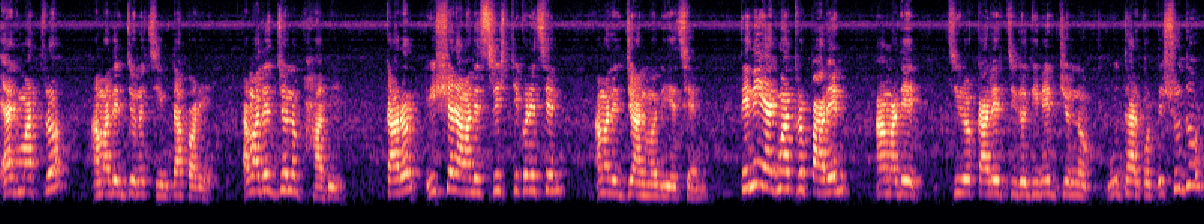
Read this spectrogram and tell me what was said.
একমাত্র আমাদের জন্য চিন্তা করে, আমাদের জন্য ভাবে। কারণ ঈশ্বর আমাদের সৃষ্টি করেছেন, আমাদের জন্ম দিয়েছেন। তিনি একমাত্র পারেন আমাদের চিরকালের, চিরদিনের জন্য উদ্ধার করতে। শুধু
